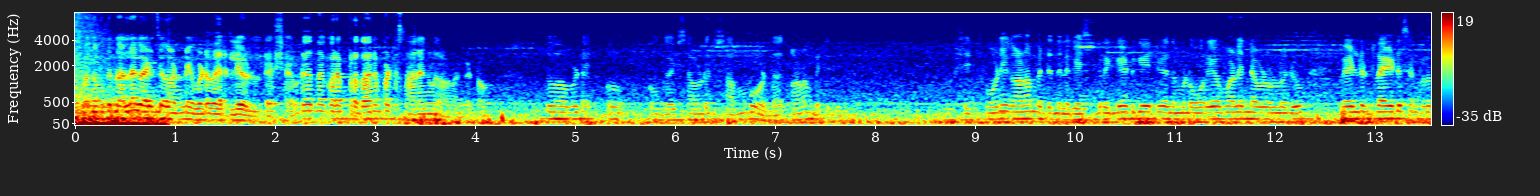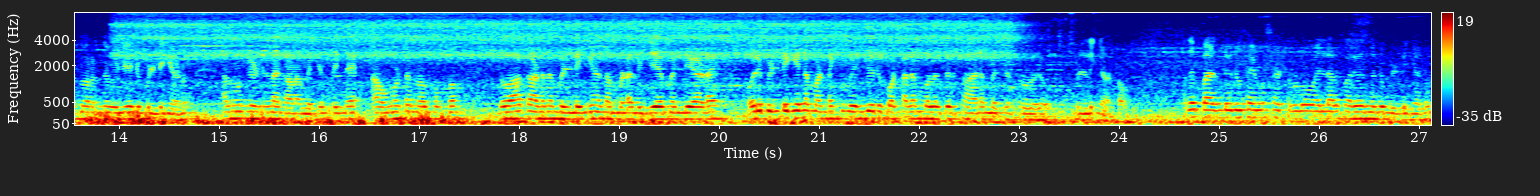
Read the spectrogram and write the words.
അപ്പോൾ നമുക്ക് നല്ല കാഴ്ച കാണണം. ഇവിടെ വരലേ ഉള്ളൂ പക്ഷേ അവിടെ എന്നാൽ കുറേ പ്രധാനപ്പെട്ട സാധനങ്ങൾ കാണാം കേട്ടോ. അതോ അവിടെ. ഓ ഓ ഗൈസ് അവിടെ ഒരു സംഭവം ഉണ്ട് അത് കാണാൻ പറ്റുന്നില്ല ഈ ഫോണിൽ കാണാൻ പറ്റുന്നില്ല. ഗൈസ് ബ്രിഗേഡ് ഗേറ്റ് നമ്മുടെ ഓറിയോ മാളിന്റെ അവിടെ ഉള്ളൊരു വേൾഡ് ട്രേഡ് സെന്റർ എന്ന് പറയുന്ന വലിയൊരു ബിൽഡിംഗ് ആണ് അത് നമുക്ക് ഇവിടെ കാണാൻ പറ്റും. പിന്നെ അങ്ങോട്ട് നോക്കുമ്പോൾ ദുവാ കാണുന്ന ബിൽഡിങ് നമ്മുടെ വിജയമല്യയുടെ ഒരു ബിൽഡിങ്ങിന്റെ മണ്ടയ്ക്ക് വലിയൊരു കൊട്ടാരം പോലത്തെ ഒരു സാധനം വെച്ചിട്ടുള്ളൊരു ബിൽഡിംഗ് കേട്ടോ. അത് പണ്ട് ഒരു ഫേമസ് ആയിട്ടുള്ള. എല്ലാവർക്കും അറിയുന്ന ഒരു ബിൽഡിംഗ് ആണ്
